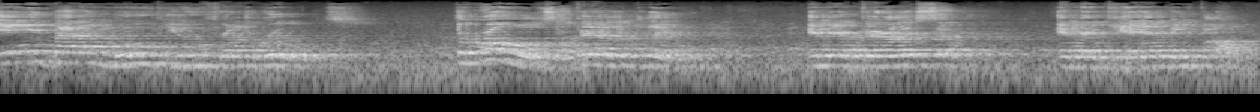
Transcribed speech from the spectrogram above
anybody move you from the rules. The rules are fairly clear, and they're fairly simple, and they can be followed,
